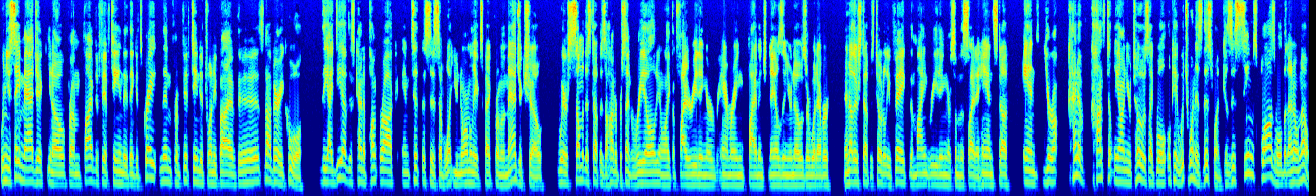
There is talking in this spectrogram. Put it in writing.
when you say magic, you know, from 5 to 15, they think it's great. And then from 15 to 25, it's not very cool. The idea of this kind of punk rock antithesis of what you normally expect from a magic show, where some of the stuff is 100% real, you know, like the fire eating or hammering five inch nails in your nose or whatever and other stuff is totally fake, the mind reading or some of the sleight of hand stuff. And you're kind of constantly on your toes, like, well, okay, which one is this one? Because this seems plausible, but I don't know.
